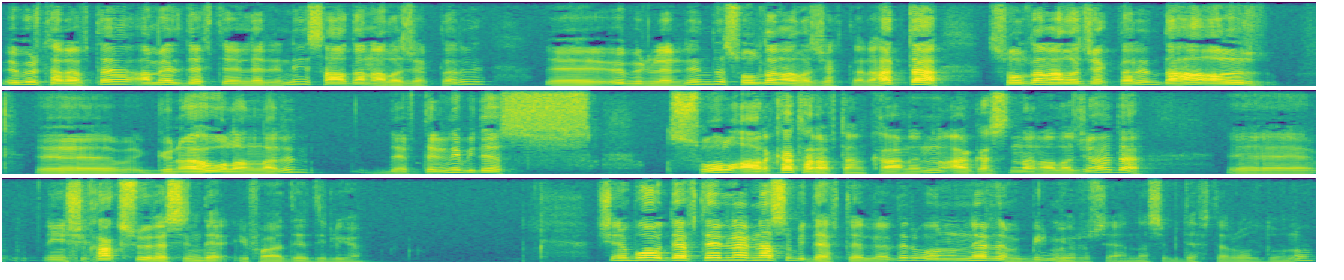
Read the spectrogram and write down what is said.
öbür tarafta amel defterlerini sağdan alacakları, e, öbürlerinin de soldan alacakları. Hatta soldan alacakların daha ağır e, günahı olanların defterini bir de sol arka taraftan, karnının arkasından alacağı da e, İnşikak suresinde ifade ediliyor. Şimdi bu defterler nasıl bir defterlerdir? Onu nereden bilmiyoruz yani nasıl bir defter olduğunu.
